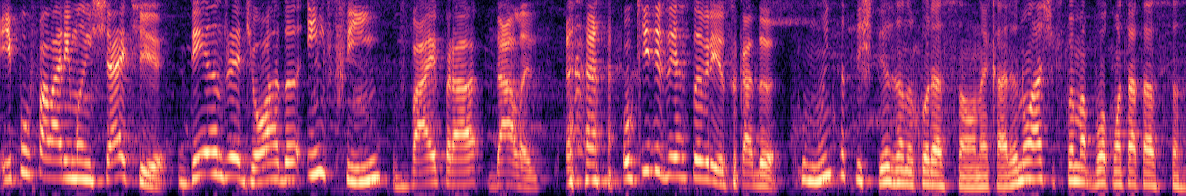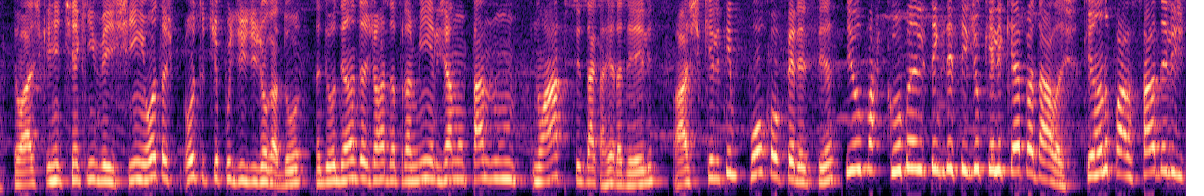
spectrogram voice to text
E por falar em manchete, DeAndre Jordan, enfim, vai pra Dallas. o que dizer sobre isso, Cadu? com muita tristeza no coração, né, cara? Eu não acho que foi uma boa contratação. Eu acho que a gente tinha que investir em outras, outro tipo de, de jogador. O DeAndre Jordan, pra mim, ele já não tá no, no ápice da carreira dele. Eu acho que ele tem pouco a oferecer. E o Mark Cuban, ele tem que decidir o que ele quer pra Dallas. Porque ano passado eles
